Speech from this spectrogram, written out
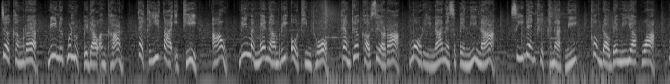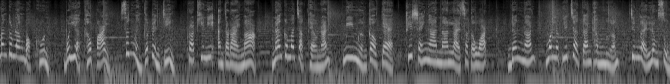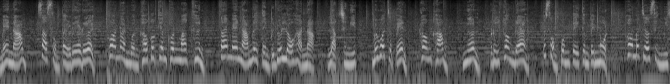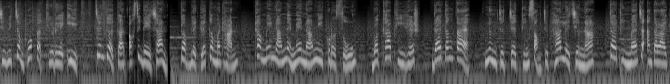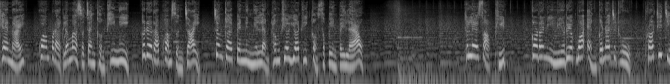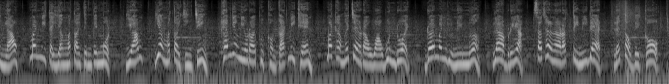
เจอครั้งแรก นี่นึกว่าหลุดไปดาวอังคาร แต่ขยี้ตาอีกทีอ้าวนี่มันแม่น้ำริโอทินโท แห่งเทือกเขาเซียร่า โมรีนาในสเปนนี่นะ สีแดงเถือกขนาดนี้ คงเดาได้ไม่ยากว่า มันกำลังบอกคุณว่าอยากเข้าไป ซึ่งมันก็เป็นจริง เพราะที่นี่อันตรายมาก นั่นก็มาจากแถวนั้นมีเหมืองเก่าแก่ที่ใช้งานนานหลายศตวรรษ ดังนั้นมลพิษจากการทำเหมืองจึงไหลลงสู่แม่น้ำ สะสมไปเรื่อยๆ พอนานวันเข้าก็เข้มข้นมากขึ้น ใต้แม่น้ำเลยเต็มไปด้วยโลหะหนัก หลากชนิด ไม่ว่าจะเป็นทองคำเงิน หรือทองแดง ผสมปนเปกันไปหมด พอมาเจอสิ่งมีชีวิตจำพวกแบคทีเรียอีก จึงเกิดการออกซิเดชันกับเหล็กและกรรมฐานทำให้น้ำในแม่น้ำมีกรดสูง วัดค่า pH ได้ตั้งแต่ 1.7 ถึง 2.5 เลยเชียวนะ แต่ถึงแม้จะอันตรายแค่ไหน ความแปลกและมหัศจรรย์ของที่นี่ ก็ได้รับความสนใจจนกลายเป็นหนึ่งในแหล่งท่องเที่ยวยอดฮิตของสเปนไปแล้ว ทะเลสาบพิษ กรณีนี้เรียกว่าแอ่งก็น่าจะถูก เพราะที่จริงแล้วมันมีแต่ยางมะตอยเต็มไปหมด ย้ำยางมะตอยจริง ๆ แถมยังมีรอยผุดของก๊าซมีเทน มาทำให้ใจเราว้าวุ่นด้วย โดยมันอยู่ในเมือง ลาเบรีย สาธารณรัฐตรินิแดด และโตเบโก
